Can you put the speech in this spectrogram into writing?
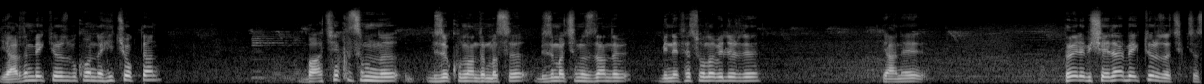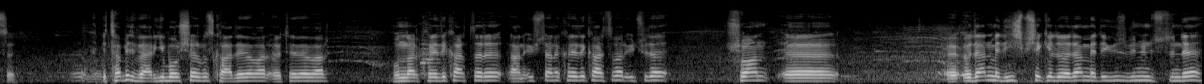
yardım bekliyoruz bu konuda. Hiç yoktan bahçe kısmını bize kullandırması bizim açımızdan da bir nefes olabilirdi. Yani böyle bir şeyler bekliyoruz açıkçası. E tabii vergi borçlarımız, KDV var, ÖTV var. Bunlar kredi kartları, yani 3 tane kredi kartı var. Üçü de şu an e, ödenmedi, hiçbir şekilde ödenmedi. 100 binin üstünde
